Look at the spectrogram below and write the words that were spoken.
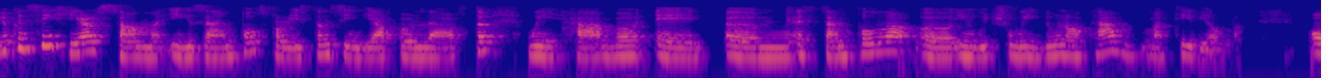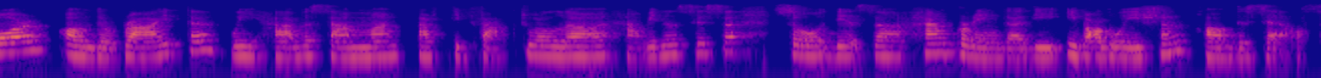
You can see here some examples. For instance, in the upper left, we have a, um, a sample uh, in which we do not have material. Or on the right, we have some artifactual uh, evidences. So this uh, hampering the evaluation of the cells.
